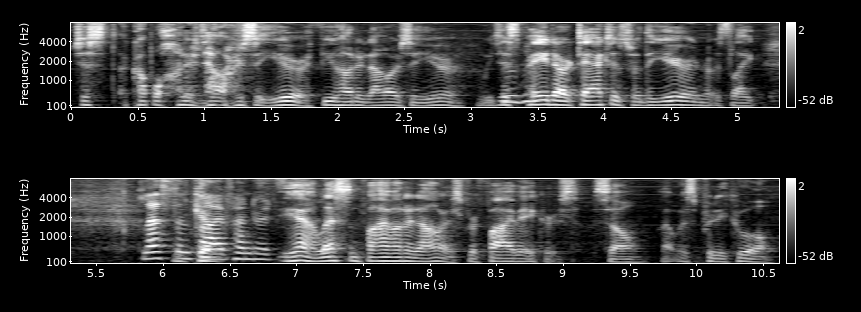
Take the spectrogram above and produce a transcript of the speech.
just a couple hundred dollars a year, a few hundred dollars a year. We just paid our taxes for the year, and it was like Less than kept- 500. Yeah, less than five hundred dollars for five acres. So that was pretty cool.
